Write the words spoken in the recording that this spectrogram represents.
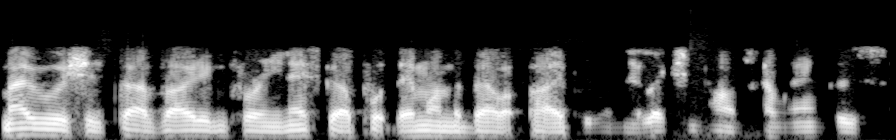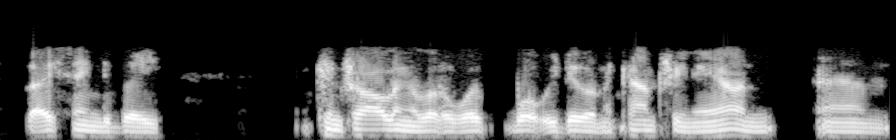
maybe we should start voting for UNESCO, put them on the ballot paper when the election times come around because they seem to be controlling a lot of what we do in the country now, and um,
